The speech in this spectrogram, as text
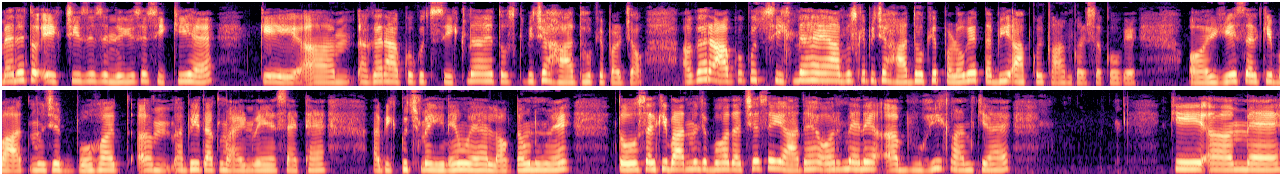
मैंने तो एक चीज़ ज़िंदगी से सीखी है कि अगर आपको कुछ सीखना है तो उसके पीछे हाथ धो के पड़ जाओ। अगर आपको कुछ सीखना है, आप उसके पीछे हाथ धो के पढ़ोगे तभी आप कोई काम कर सकोगे। और ये सर की बात मुझे बहुत अभी तक माइंड में सेट है। अभी कुछ महीने हुए हैं, लॉकडाउन हुए हैं तो सर की बात मुझे बहुत अच्छे से याद है और मैंने अब वही काम किया है कि मैं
